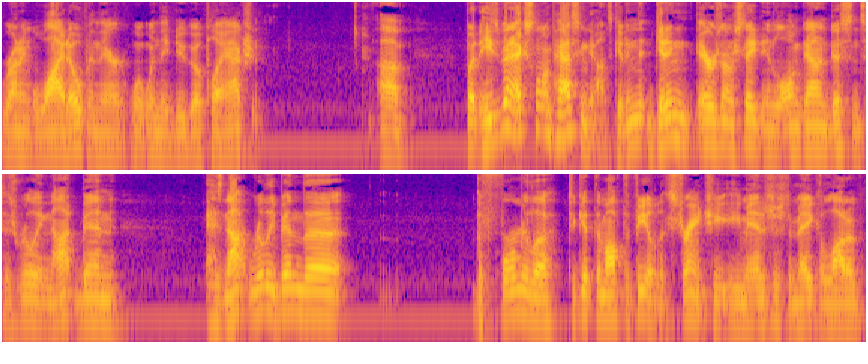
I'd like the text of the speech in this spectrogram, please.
running wide open there when, when they do go play action. Um, but he's been excellent on passing downs. Getting getting Arizona State in long down distance has really not been has not really been the the formula to get them off the field. It's strange. He, he manages to make a lot of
